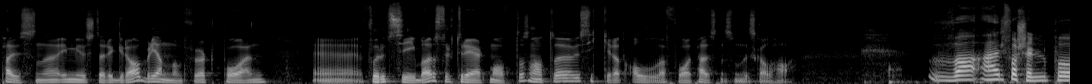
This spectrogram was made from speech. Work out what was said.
pausene i mye større grad blir gjennomført på en forutsigbar og strukturert måte, sånn at vi sikrer at alle får pausene som de skal ha. Hva er forskjellen på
